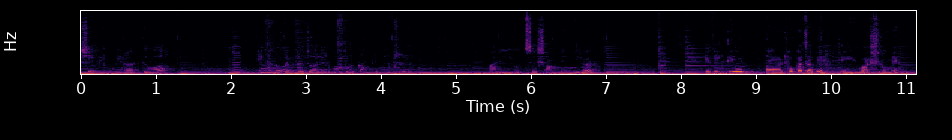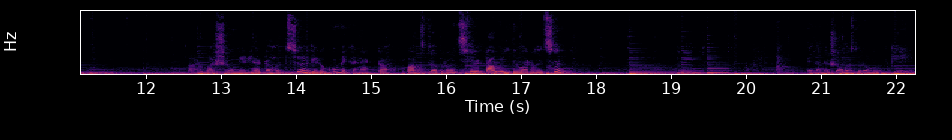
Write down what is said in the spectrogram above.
শেভিং মিরর দেওয়া। একটা জলের বোতল কমপ্লিমেন্টারি আর এই হচ্ছে সামনে মিরর এদিক দিয়েও ঢোকা যাবে এই ওয়াশরুমে আর ওয়াশরুম এরিয়াটা হচ্ছে এরকম, এখানে একটা বাথটাব রয়েছে টাওয়েল দেওয়া রয়েছে। এখানে সমস্ত রকম কিট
